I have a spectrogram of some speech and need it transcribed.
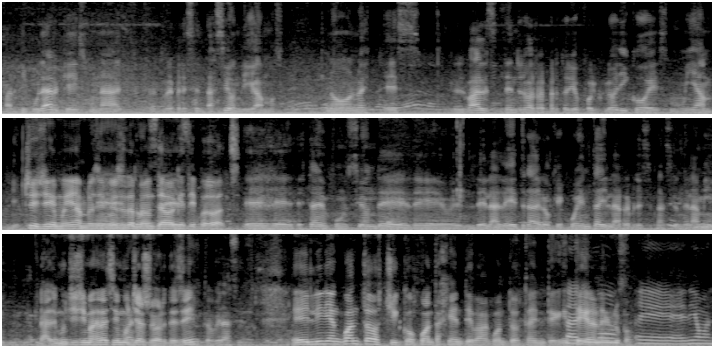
particular que es una representación, digamos. No, no es, es el vals dentro del repertorio folclórico es muy amplio. Sí, sí, muy amplio, por eso te preguntaba qué tipo de vals. Eh, está en función de, la letra, de lo que cuenta y la representación de la misma. Dale, muchísimas gracias y mucha suerte, ¿sí? Listo, gracias. Eh, Lilian, ¿cuántos chicos, cuánta gente va, cuántos está, integran el grupo? Eh, digamos,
